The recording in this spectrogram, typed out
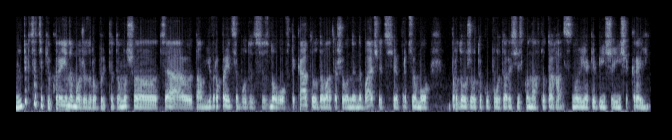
Ну так це тільки Україна може зробити, тому що ця там європейці будуть знову втикати, удавати, що вони не бачать, при цьому продовжувати купувати російську нафту та газ, ну як і більше інших країн,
